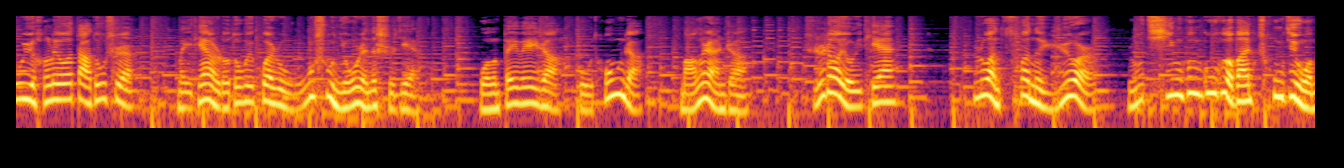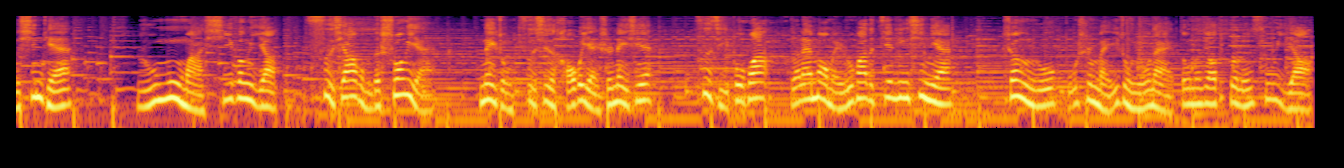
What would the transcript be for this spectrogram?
物欲横流的大都市。每天耳朵都会灌入无数牛人的世界，我们卑微着，普通着，茫然着，直到有一天，乱窜的鱼儿如清风孤鹤般冲进我们心田，如木马西风一样刺瞎我们的双眼。那种自信毫不掩饰内心，自己不花何来貌美如花的坚定信念，正如不是每一种牛奶都能叫特仑苏一样，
